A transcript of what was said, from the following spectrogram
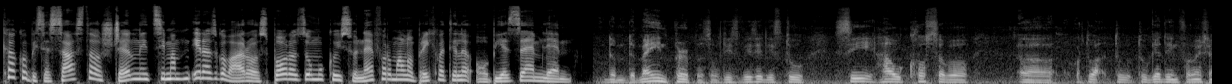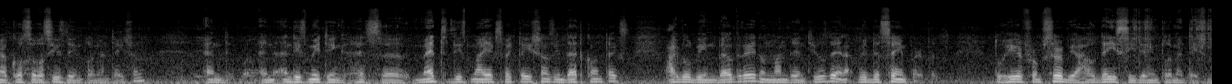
kako bi se sastao s čelnicima i razgovarao o sporazumu koji su neformalno prihvatile obje zemlje. The, the main purpose of this visit is to see how Kosovo uh, to, to, to get the information how Kosovo sees the implementation and, and, and this meeting has uh, met this, my expectations in that context. I will be in Belgrade on Monday and Tuesday with the same purpose to hear from Serbia how they see the implementation.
